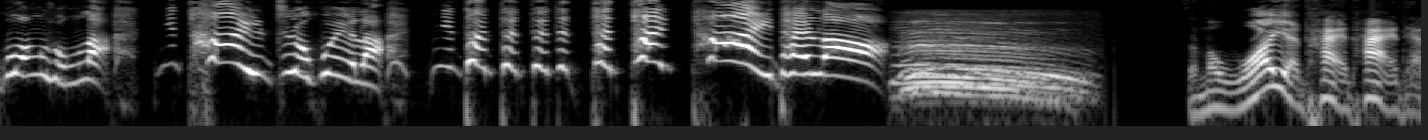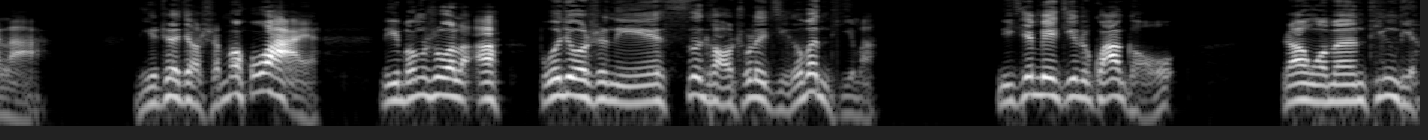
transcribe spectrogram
光荣了，你太智慧了，你太太太太太太太太了！怎么我也太太太了？你这叫什么话呀？你甭说了啊，不就是你思考出来几个问题吗？你先别急着夸狗，让我们听听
